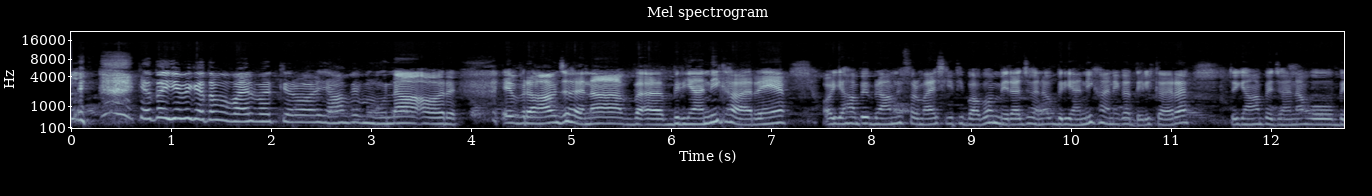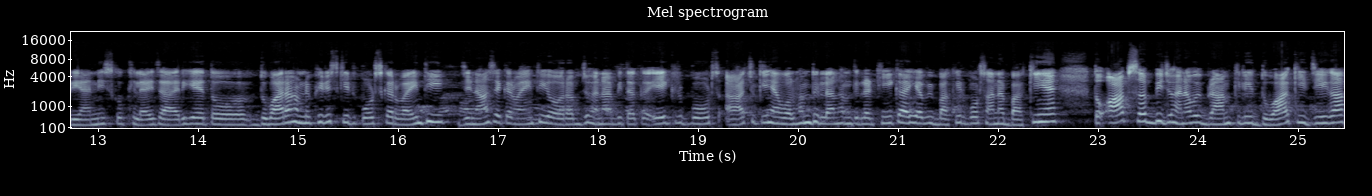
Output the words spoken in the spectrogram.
ले। कहता ये भी कहता मोबाइल बात करो। और यहाँ पे मोना और इब्राहिम जो है ना बिरयानी खा रहे हैं। और यहाँ पे इब्राहिम ने फरमाइश की थी, बाबा, मेरा जो है ना, बिरयानी खाने का दिल कर रहा है। तो यहाँ पे जो है ना, वो बिरयानी इसको खिलाई जा रही है। तो दोबारा हमने फिर इसकी रिपोर्ट्स करवाई थी, जिना से करवाई थी। और अब जो है ना, अभी तक एक रिपोर्ट्स आ चुकी हैं, वो अलहमदिल्ला अलहमदिल्ला ठीक आई अभी बाकी रिपोर्ट्स आना बाकी हैं। तो आप सब भी जो है ना, वो इब्राहिम के लिए दुआ कीजिएगा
